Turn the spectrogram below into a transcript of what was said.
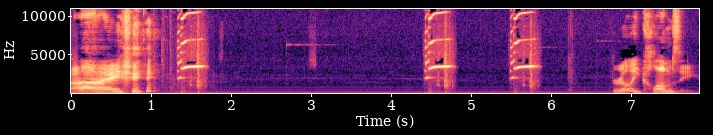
Hi. Really clumsy.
